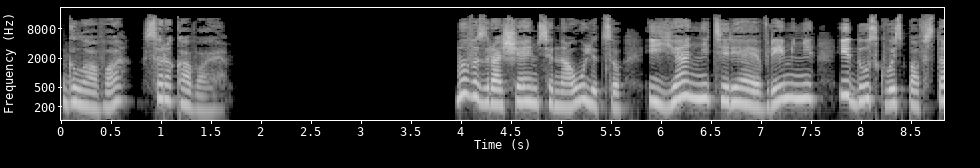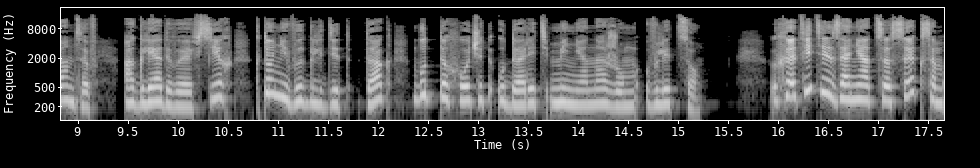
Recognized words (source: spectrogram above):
Глава сороковая Мы возвращаемся на улицу, и я, не теряя времени, иду сквозь повстанцев, оглядывая всех, кто не выглядит так, будто хочет ударить меня ножом в лицо. «Хотите заняться сексом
